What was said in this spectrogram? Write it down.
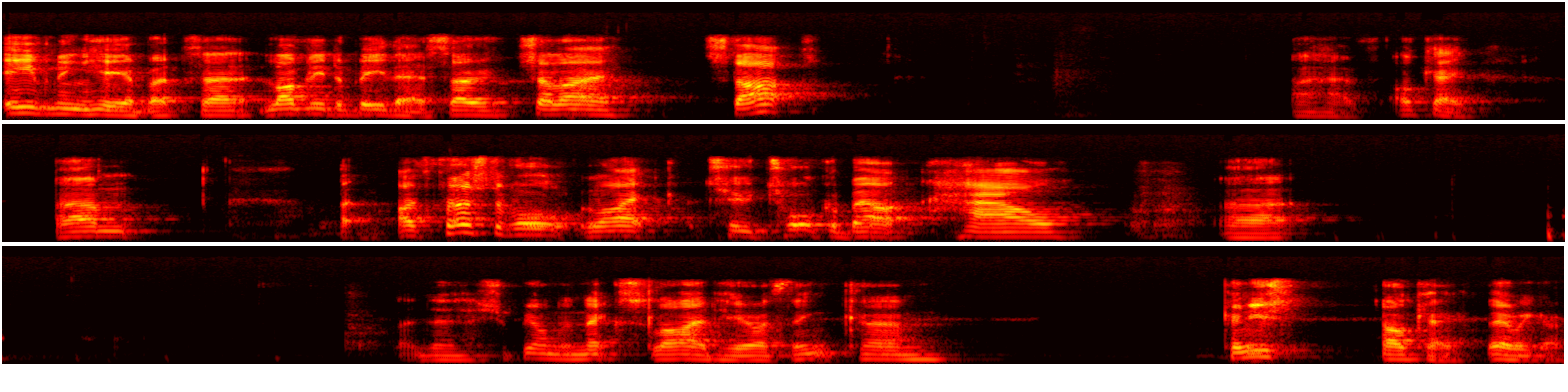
evening here, but uh, lovely to be there. So, shall I start? I have. Okay. Um, I'd first of all like to talk about how uh, should be on the next slide here, I think. Um, can you Okay, there we go.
